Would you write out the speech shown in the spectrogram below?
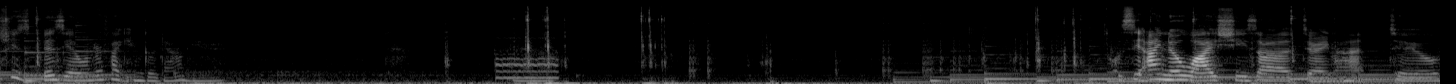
She's busy, I wonder if I can go down here. See, I know why she's uh doing that too.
